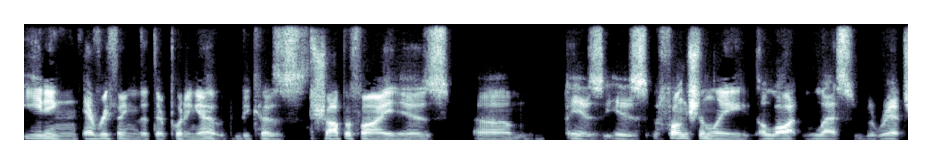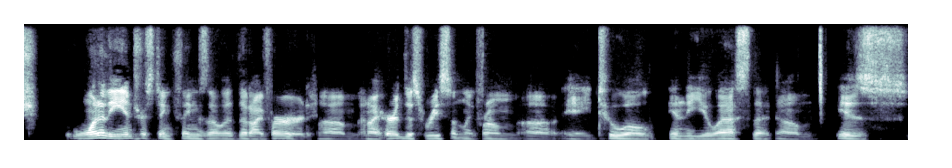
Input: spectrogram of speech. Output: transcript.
eating everything that they're putting out because shopify is um, is is functionally a lot less rich one of the interesting things, though, that I've heard, um, and I heard this recently from uh, a tool in the US that um, is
